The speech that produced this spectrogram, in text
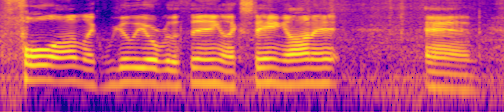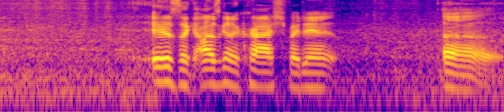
full on like wheelie over the thing like staying on it and it was like I was gonna crash if I didn't uh,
